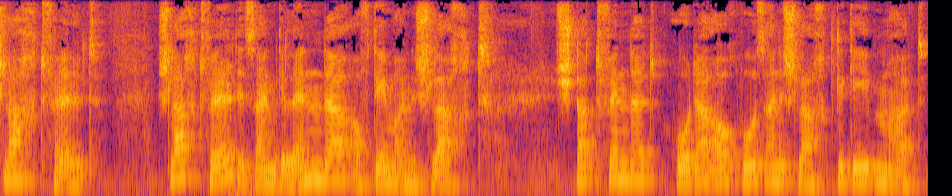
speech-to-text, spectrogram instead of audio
Schlachtfeld. Schlachtfeld ist ein Gelände, auf dem eine Schlacht stattfindet oder auch wo es eine Schlacht gegeben hat.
